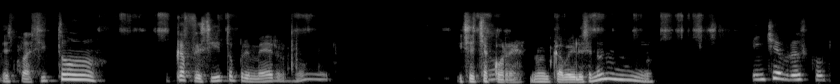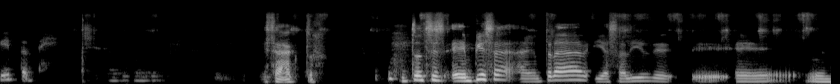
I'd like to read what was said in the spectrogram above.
despacito, un cafecito primero, ¿no? Y se echa a correr, ¿no? El caballo le dice, no, no, no, no. Pinche brusco, quítate. Exacto. Entonces eh, empieza a entrar y a salir de, eh, el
